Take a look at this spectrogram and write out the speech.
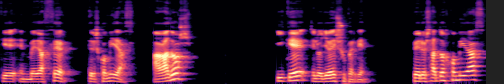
que en vez de hacer tres comidas, haga dos y que lo lleve súper bien. Pero esas dos comidas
